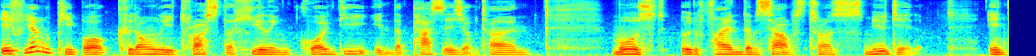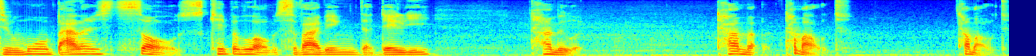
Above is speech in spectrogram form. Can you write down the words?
If young people could only trust the healing quality in the passage of time, most would find themselves transmuted into more balanced souls capable of surviving the daily tumult. Tumult. Tumult.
